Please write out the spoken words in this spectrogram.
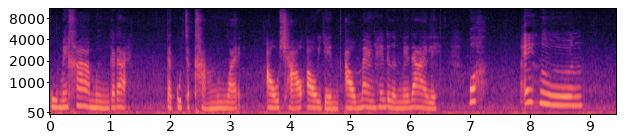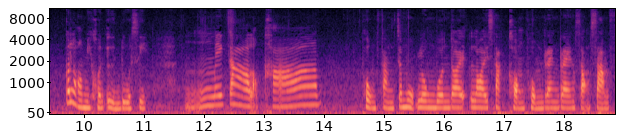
กูไม่ฆ่ามึงก็ได้ แต่กูจะขังมึงไว้ เอาเช้าเอาเย็น เอาแม่งให้เดินไม่ได้เลยว้าไอ้คืน ก็ลองมีคนอื่นดูสิ ไม่กล้าหรอกครับ ผมฝังจมูกลงบนดอยรอยสักของผมแรงๆสองสามฟ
